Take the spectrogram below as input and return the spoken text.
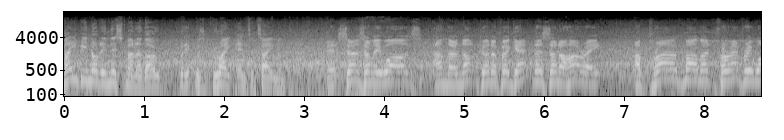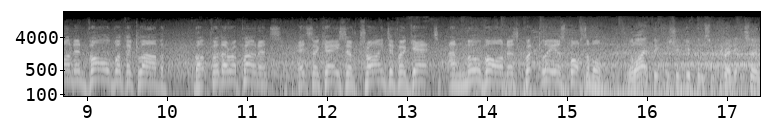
Maybe not in this manner, though, but it was great entertainment. It certainly was, and they're not going to forget this in a hurry. A proud moment for everyone involved with the club, but for their opponents, it's a case of trying to forget and move on as quickly as possible. Well, I think we should give them some credit too.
